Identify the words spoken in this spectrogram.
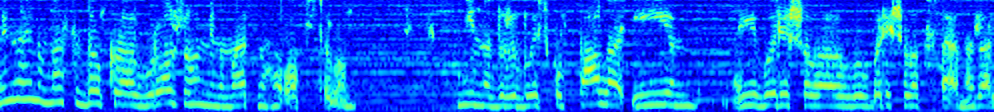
Він загинув внаслідок е, ворожого мінометного обстрілу. Міна дуже близько впала і, і вирішила, вирішила все, на жаль.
